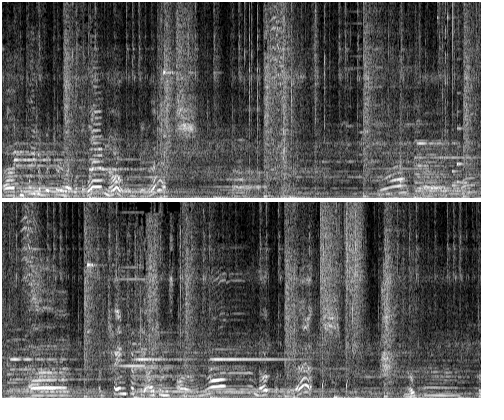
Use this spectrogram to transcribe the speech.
Uh, complete a victory lap with the lamb. No, it wouldn't be that. Uh, right, uh, uh, obtain 50 items on a run. Nope, wouldn't be that. Nope. Uh,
